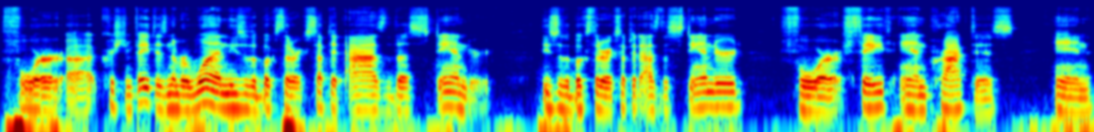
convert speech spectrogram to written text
for uh, Christian faith is number one, these are the books that are accepted as the standard. These are the books that are accepted as the standard for faith and practice in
